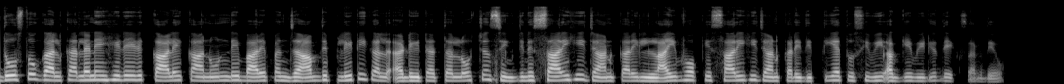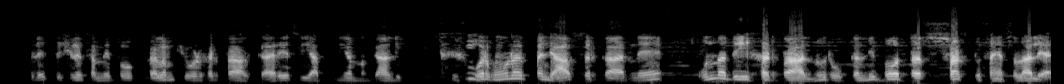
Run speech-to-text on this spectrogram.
ਦੋਸਤੋ ਗੱਲ ਕਰ ਲੈਣੇ ਇਹ ਜਿਹੜੇ ਕਾਲੇ ਕਾਨੂੰਨ ਦੇ ਬਾਰੇ। ਪੰਜਾਬ ਦੇ ਪੋਲੀਟੀਕਲ ਐਡੀਟਰ ਤਰਲੋਚਨ ਸਿੰਘ ਜੀ ਨੇ ਸਾਰੀ ਹੀ ਜਾਣਕਾਰੀ ਲਾਈਵ ਹੋ ਕੇ ਸਾਰੀ ਹੀ ਜਾਣਕਾਰੀ ਦਿੱਤੀ ਹੈ। ਤੁਸੀਂ ਵੀ ਅੱਗੇ ਵੀਡੀਓ ਦੇਖ ਸਕਦੇ ਹੋ। ਜਿਹੜੇ ਪਿਛਲੇ ਸਮੇਂ ਤੋਂ ਕਲਮ ਛੋੜ ਹੜਤਾਲ ਕਰ ਰਹੇ ਸੀ ਆਪਣੀਆਂ ਮੰਗਾਂ ਲਈ। ਔਰ ਹੁਣ ਪੰਜਾਬ ਸਰਕਾਰ ਨੇ ਉਹਨਾਂ ਦੀ ਹੜਤਾਲ ਨੂੰ ਰੋਕਣ ਲਈ ਬਹੁਤ ਸਖਤ ਫੈਸਲਾ ਲਿਆ।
